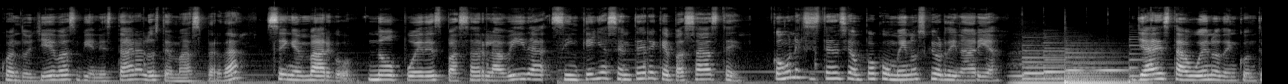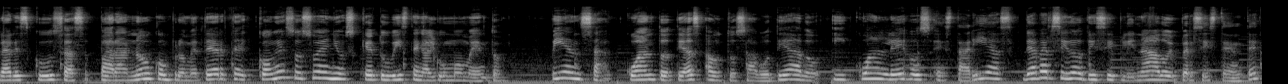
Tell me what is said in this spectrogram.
cuando llevas bienestar a los demás, ¿verdad? Sin embargo, no puedes pasar la vida sin que ella se entere que pasaste, con una existencia un poco menos que ordinaria. Ya está bueno de encontrar excusas para no comprometerte con esos sueños que tuviste en algún momento. Piensa cuánto te has autosaboteado y cuán lejos estarías de haber sido disciplinado y persistente.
